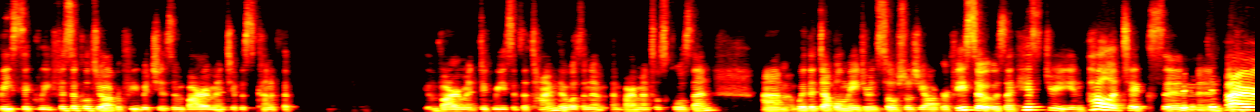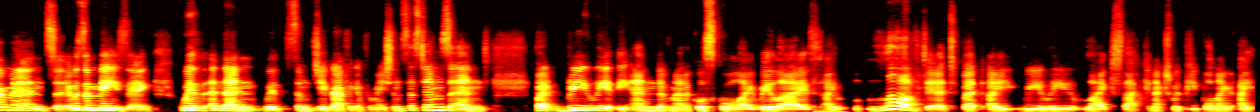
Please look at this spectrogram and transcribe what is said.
basically physical geography, which is environment. It was kind of the environment degrees at the time. There wasn't an environmental schools then, um, with a double major in social geography. So it was like history and politics and environment. It was amazing with, and then with some geographic information systems. And, but really at the end of medical school, I realized I loved it, but I really liked that connection with people. And I, I,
